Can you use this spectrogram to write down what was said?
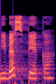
небяспека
